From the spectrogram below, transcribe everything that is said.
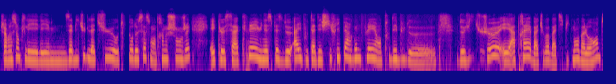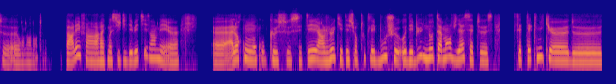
J'ai l'impression que les, les habitudes là-dessus autour de ça sont en train de changer et que ça crée une espèce de hype où tu as des chiffres hyper gonflés en tout début de, vie du jeu. Et après, bah, tu vois, bah, typiquement Valorant, euh, on en entend parler. Enfin, arrête-moi si je dis des bêtises, hein, mais. Euh, euh, alors qu'on, que c'était un jeu qui était sur toutes les bouches au début, notamment via cette, technique de,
